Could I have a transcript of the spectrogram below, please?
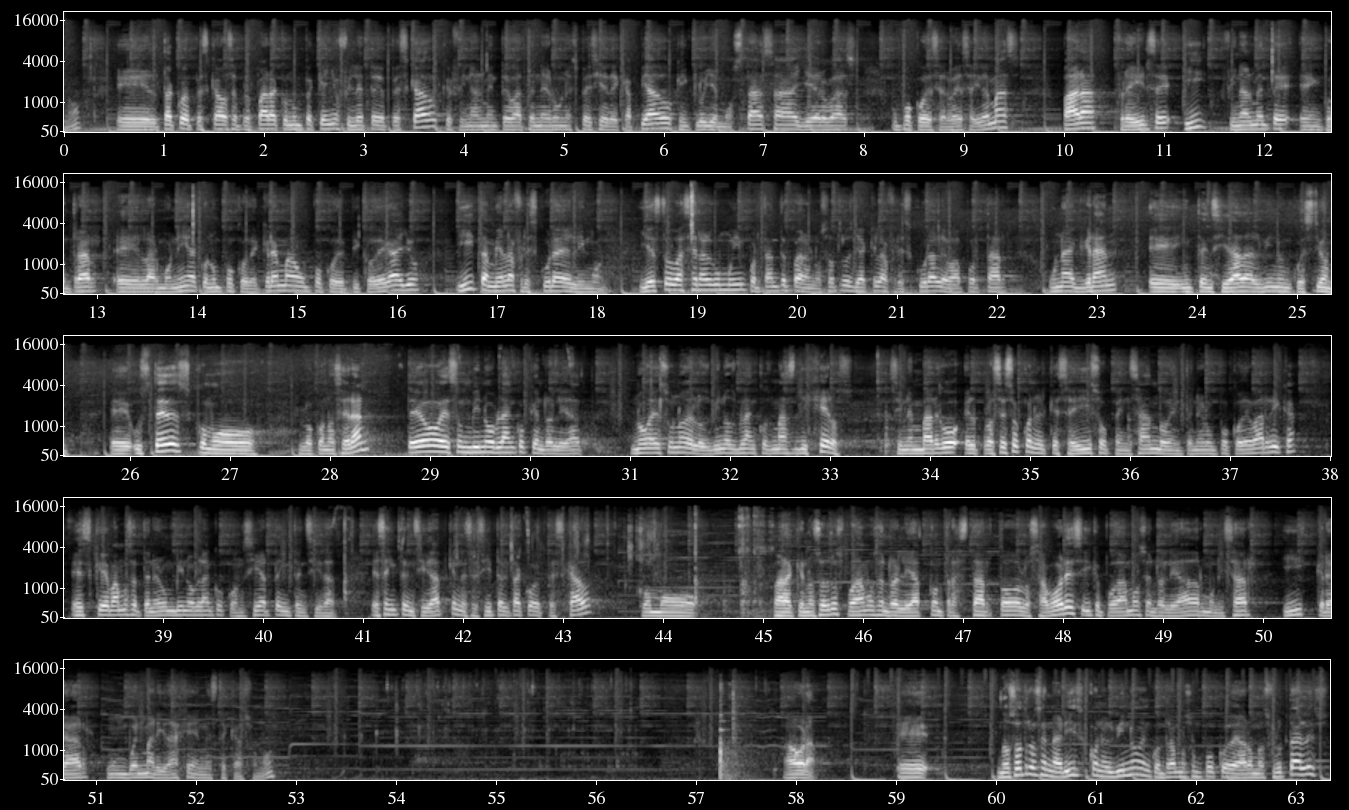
El taco de pescado se prepara con un pequeño filete de pescado que finalmente va a tener una especie de capeado que incluye mostaza, hierbas, un poco de cerveza y demás para freírse y finalmente encontrar eh, la armonía con un poco de crema, un poco de pico de gallo y también la frescura del limón. Y esto va a ser algo muy importante para nosotros ya que la frescura le va a aportar una gran eh, intensidad al vino en cuestión. Eh, ustedes como lo conocerán, Teo es un vino blanco que en realidad no es uno de los vinos blancos más ligeros. Sin embargo, el proceso con el que se hizo pensando en tener un poco de barrica es que vamos a tener un vino blanco con cierta intensidad. Esa intensidad que necesita el taco de pescado como para que nosotros podamos en realidad contrastar todos los sabores y que podamos en realidad armonizar y crear un buen maridaje en este caso, ¿no? Ahora, eh, nosotros en nariz con el vino encontramos un poco de aromas frutales,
